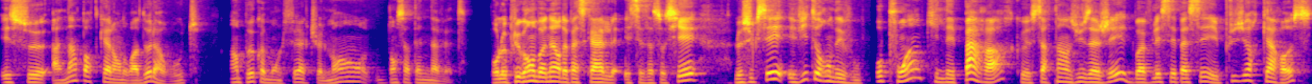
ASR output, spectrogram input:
et ce à n'importe quel endroit de la route, un peu comme on le fait actuellement dans certaines navettes. Pour le plus grand bonheur de Pascal et ses associés, le succès est vite au rendez-vous, au point qu'il n'est pas rare que certains usagers doivent laisser passer plusieurs carrosses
